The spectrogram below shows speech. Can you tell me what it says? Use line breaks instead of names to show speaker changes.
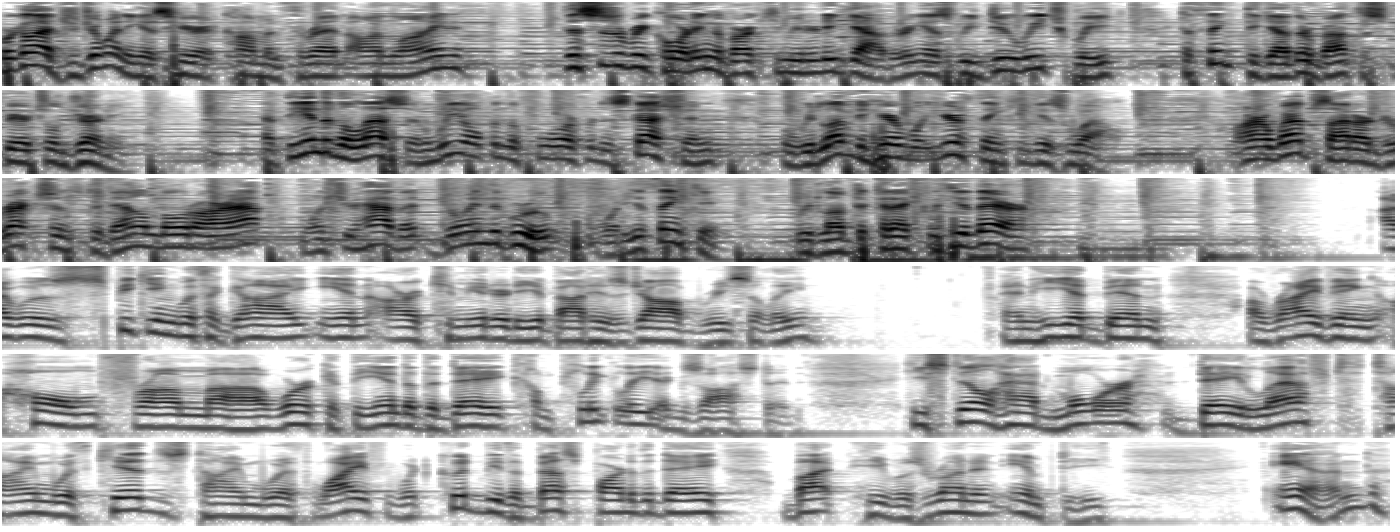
We're glad you're joining us here at Common Thread Online. This is a recording of our community gathering as we do each week to think together about the spiritual journey. At the end of the lesson, we open the floor for discussion, but we'd love to hear what you're thinking as well. On our website are directions to download our app. Once you have it, join the group. What are you thinking? We'd love to connect with you there. I was speaking with a guy in our community about his job recently, and he had been arriving home from uh, work at the end of the day completely exhausted. He still had more day left, time with kids, time with wife, what could be the best part of the day, but he was running empty. And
